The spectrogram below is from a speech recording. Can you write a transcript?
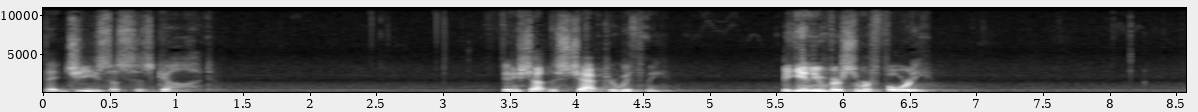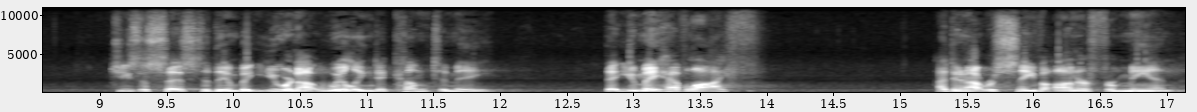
That Jesus is God. Finish out this chapter with me, beginning in verse number 40. Jesus says to them, But you are not willing to come to me that you may have life. I do not receive honor from men,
